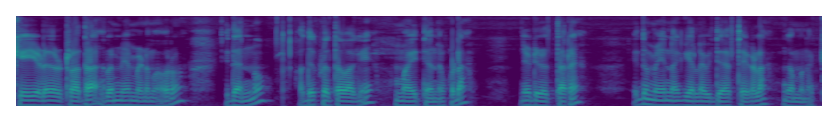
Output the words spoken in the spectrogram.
ಕೆ. ಇ ಡೈರೆಕ್ಟರಾದ ರಮ್ಯಾ ಮೇಡಮ್ ಅವರು ಇದನ್ನು ಅಧಿಕೃತವಾಗಿ ಮಾಹಿತಿಯನ್ನು ಕೂಡ ನೀಡಿರುತ್ತಾರೆ. ಇದು ಮೇಯ್ನಾಗಿ ಎಲ್ಲ ವಿದ್ಯಾರ್ಥಿಗಳ ಗಮನಕ್ಕೆ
